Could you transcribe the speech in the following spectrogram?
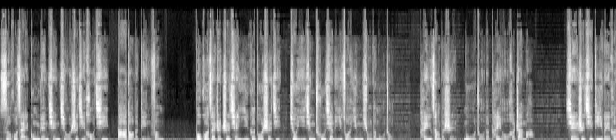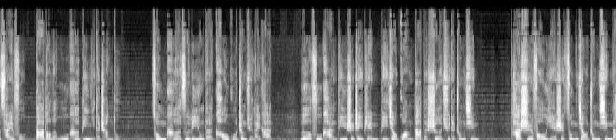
似乎在公元前九世纪后期达到了顶峰。不过，在这之前一个多世纪就已经出现了一座英雄的墓冢，陪葬的是墓主的配偶和战马，显示其地位和财富达到了无可比拟的程度。从可资利用的考古证据来看，勒夫坎迪是这片比较广大的社区的中心。它是否也是宗教中心呢？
